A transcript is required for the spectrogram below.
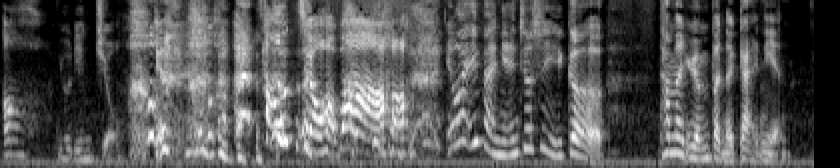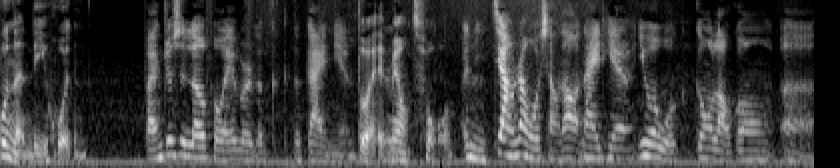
哦，有点久，超久，好不好？因为一百年就是一个他们原本的概念，不能离婚。反正就是 love forever 的的概念。对，没有错。呃，你这样让我想到那一天，因为我跟我老公呃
